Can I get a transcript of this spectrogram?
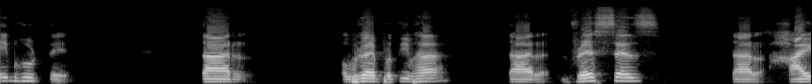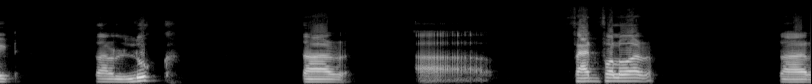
এই মুহূর্তে তার অভিনয় প্রতিভা, তার ড্রেস সেন্স, তার হাইট, তার লুক, তার ফ্যান ফলোয়ার, তার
